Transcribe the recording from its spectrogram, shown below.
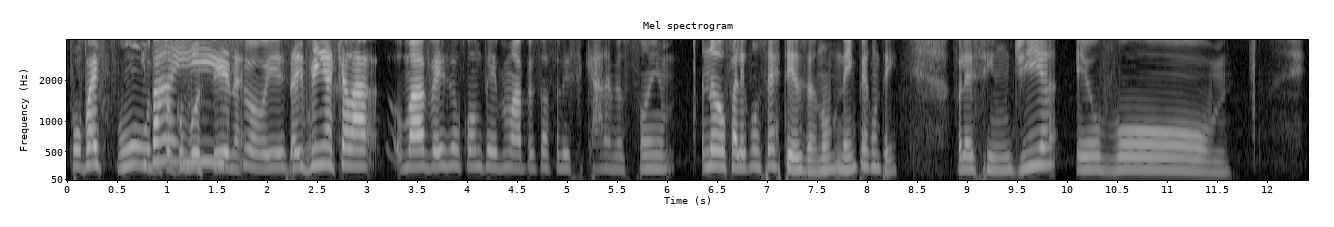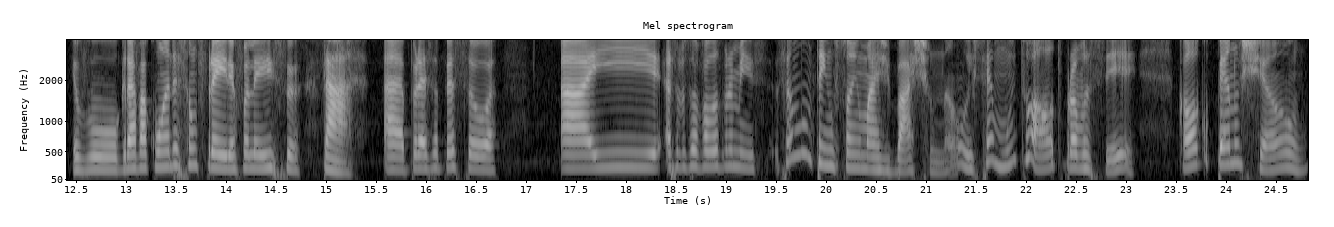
pô, vai fundo, vai tô com você, né? Isso. Daí vem aquela. Uma vez eu contei pra uma pessoa, falei assim, cara, meu sonho. Não, eu falei com certeza, não, nem perguntei. Falei assim, um dia eu vou. Eu vou gravar com Anderson Freire. Eu falei isso. Tá. Ah, pra essa pessoa. Aí essa pessoa falou pra mim: você não tem um sonho mais baixo, não? Isso é muito alto para você. Coloca o pé no chão.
